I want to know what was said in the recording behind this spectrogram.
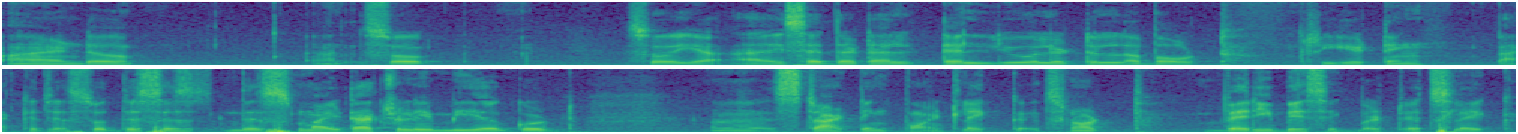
And uh, so so yeah I said that I'll tell you a little about creating packages. So this is this might actually be a good uh, starting point. Like it's not very basic but it's like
